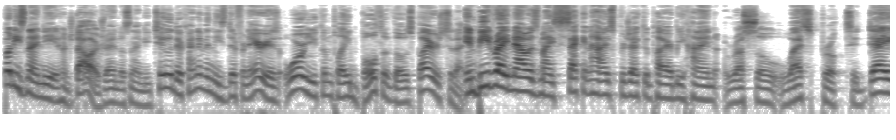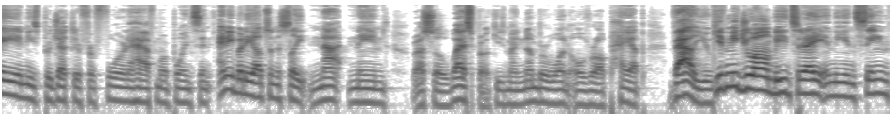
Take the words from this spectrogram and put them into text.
But he's $9,800. Randle's 92. They're kind of in these different areas, or you can play both of those players today. Embiid right now is my second highest projected player behind Russell Westbrook today, and he's projected for four and a half more points than anybody else on the slate not named Russell Westbrook. He's my number one overall pay up value. Give me Joel Embiid today in the insane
